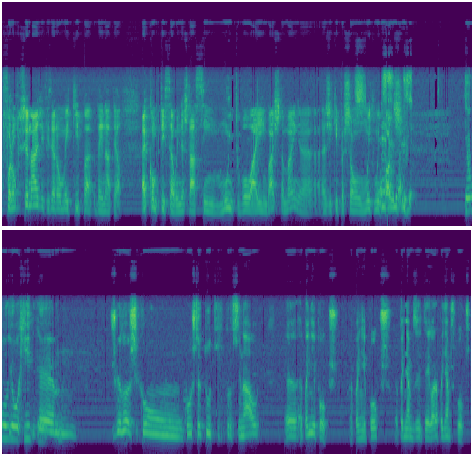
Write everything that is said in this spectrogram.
que foram profissionais e fizeram uma equipa da Inatel. A competição ainda está assim muito boa aí embaixo também, as equipas são muito, muito fortes. Eu, eu aqui, um, jogadores com, com estatuto profissional, uh, apanhei poucos. Apanhei poucos, apanhamos até agora, apanhamos poucos.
